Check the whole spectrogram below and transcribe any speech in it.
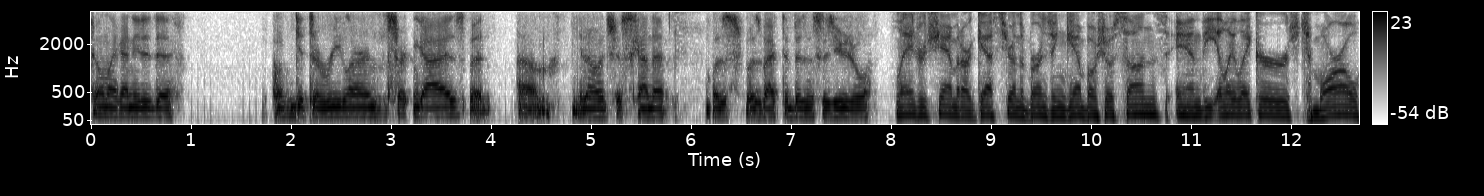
feeling like I needed to get to relearn certain guys, but um, you know, it's just kind of was was back to business as usual. Landry Shamet, our guest here on the Burns and Gambo Show. Suns and the LA Lakers tomorrow.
